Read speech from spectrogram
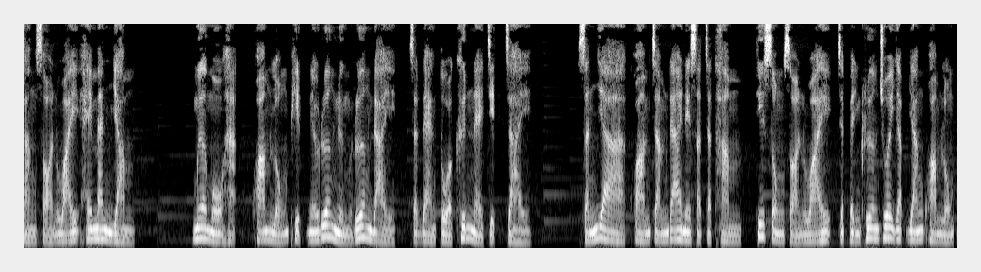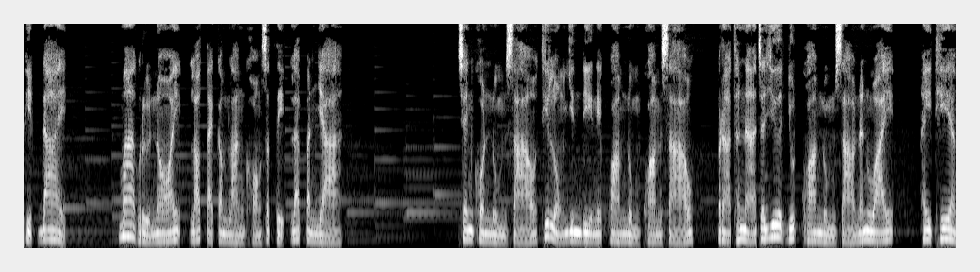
สั่งสอนไว้ให้แม่นยำ เมื่อโมหะความหลงผิดในเรื่องหนึ่งเรื่องใดแสดงตัวขึ้นในจิตใจ สัญญาความจำได้ในสัจธรรมที่ทรงสอนไว้จะเป็นเครื่องช่วยยับยั้งความหลงผิดได้ มากหรือน้อยแล้วแต่กำลังของสติและปัญญา เช่นคนหนุ่มสาวที่หลงยินดีในความหนุ่มความสาว ปรารถนาจะยืดยุดความหนุ่มสาวนั้นไว้ ให้เที่ยง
